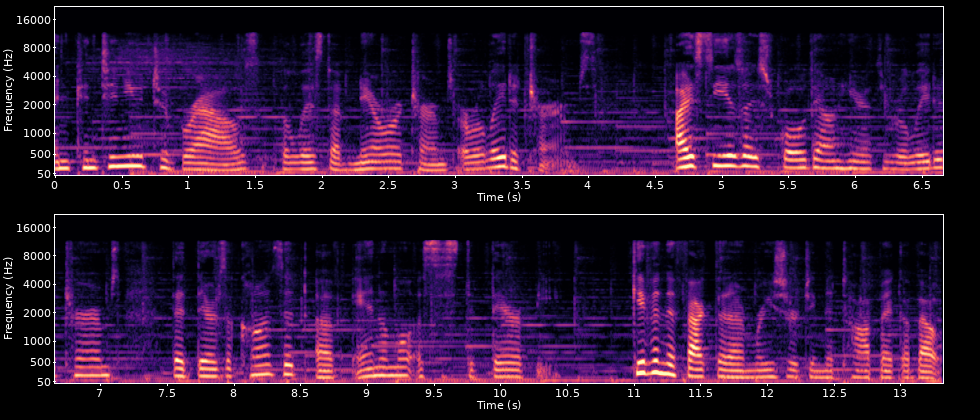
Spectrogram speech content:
and continue to browse the list of narrower terms or related terms. I see as I scroll down here through related terms that there's a concept of animal assisted therapy. Given the fact that I'm researching the topic about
